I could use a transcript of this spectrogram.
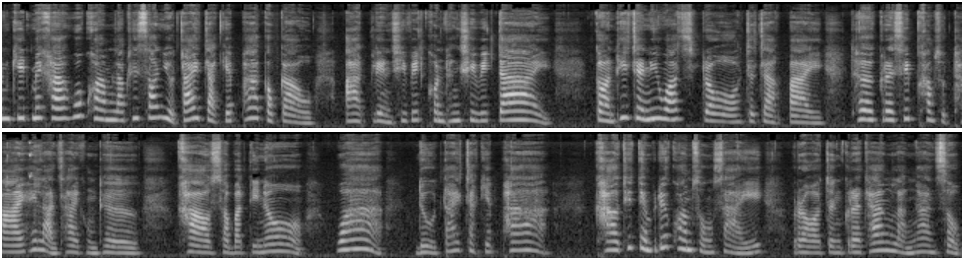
ุณคิดไหมคะว่าความลับที่ซ่อนอยู่ใต้จากเย็บผ้าเก่าๆ อาจเปลี่ยนชีวิตคนทั้งชีวิตได้ ก่อนที่เจนนี่วัตสโตรจะจากไป เธอกระซิบคำสุดท้ายให้หลานชายของเธอคาวซาบาติโนว่าดูใต้จากเย็บผ้า ข่าวที่เต็มไปด้วยความสงสัย รอจนกระทั่งหลังงานศพ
